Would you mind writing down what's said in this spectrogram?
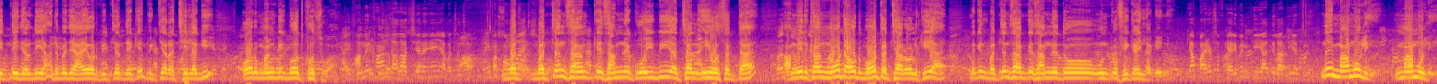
इतनी जल्दी आठ बजे आए और पिक्चर देखे पिक्चर अच्छी लगी और मन भी बहुत खुश हुआ। आमिर खान ज़्यादा अच्छे रहे हैं या बच्चन साहब? बच, बच्चन साहब के सामने कोई भी अच्छा नहीं हो सकता है। आमिर खान नो डाउट बहुत अच्छा रोल किया है लेकिन बच्चन साहब के सामने तो उनको फीका ही लगेंगे। क्या पायरेट्स ऑफ़ कैरिबियन की याद दिलाती है नहीं मामूली मामूली।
